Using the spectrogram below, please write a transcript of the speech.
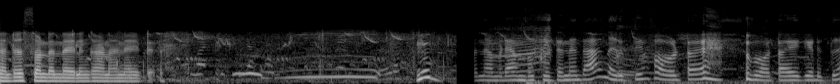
നല്ല രസമുണ്ട് എന്തായാലും കാണാനായിട്ട്. നമ്മുടെ അമ്പക്കുട്ടനെതാ നിർത്തി ഫോട്ടോ ഫോട്ടോയൊക്കെ എടുത്ത്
